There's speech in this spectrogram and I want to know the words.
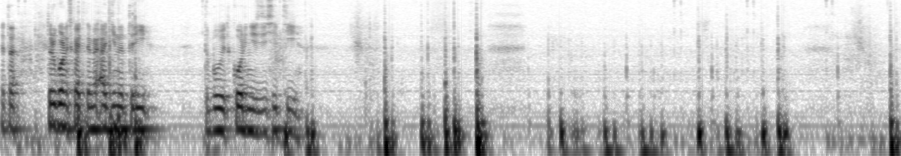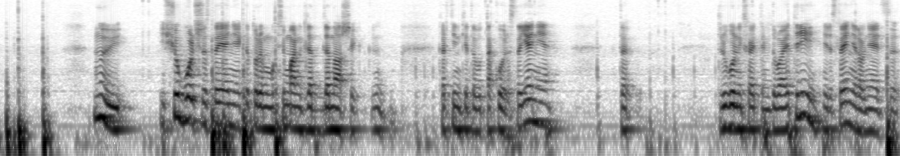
Это треугольник с катетами 1 и 3. Это будет корень из 10. Ну и еще больше расстояние, которое максимально для, для нашей картинки, это вот такое расстояние. Это треугольник с катетами 2 и 3, и расстояние равняется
